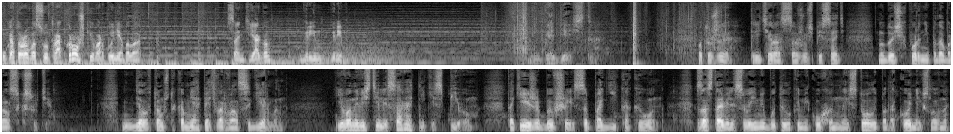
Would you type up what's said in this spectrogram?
у которого с утра крошки во рту не было? Сантьяго Грин Грим. Негодяйство. Вот уже третий раз сажусь писать, но до сих пор не подобрался к сути. Дело в том, что ко мне опять ворвался Герман. Его навестили соратники с пивом, такие же бывшие сапоги, как и он. Заставили своими бутылками кухонный стол и подоконник, словно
